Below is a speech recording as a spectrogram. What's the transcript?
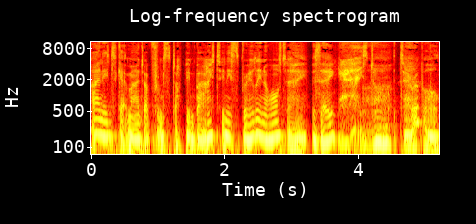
I need to get my dog from stopping biting. He's really naughty. Is he? Yeah, he's done terrible.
